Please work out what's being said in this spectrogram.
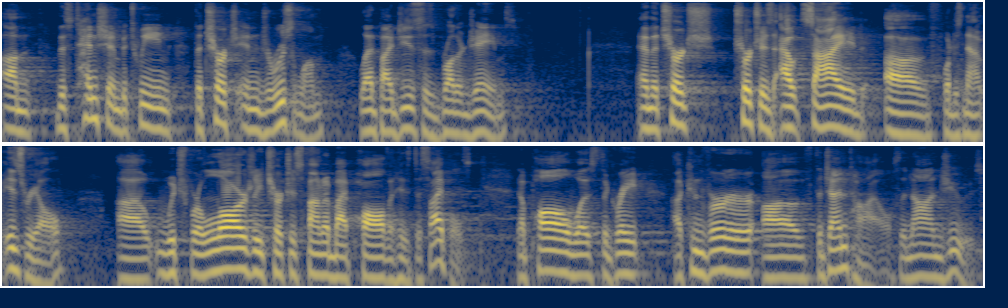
Um, this tension between the church in Jerusalem, led by Jesus' brother James, and the church churches outside of what is now Israel, uh, which were largely churches founded by Paul and his disciples. Now, Paul was the great uh, converter of the Gentiles, the non Jews.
